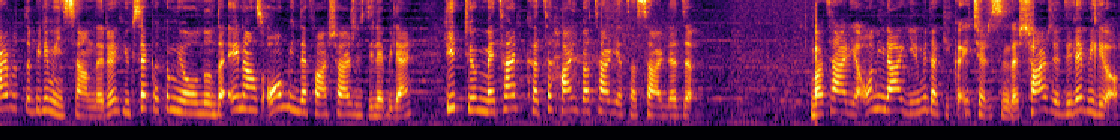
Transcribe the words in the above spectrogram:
Harvard'da bilim insanları yüksek akım yoğunluğunda en az 10 bin defa şarj edilebilen lityum metal katı hal batarya tasarladı. Batarya 10 ila 20 dakika içerisinde şarj edilebiliyor.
